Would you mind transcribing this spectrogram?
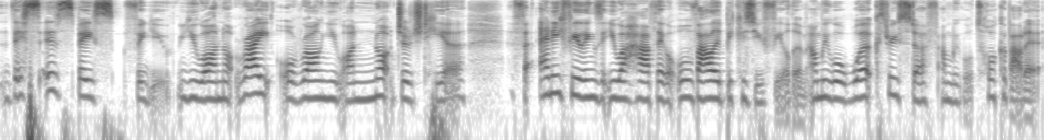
this is space for you. You are not right or wrong. You are not judged here. For any feelings that you have, they are all valid because you feel them. And we will work through stuff and we will talk about it.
